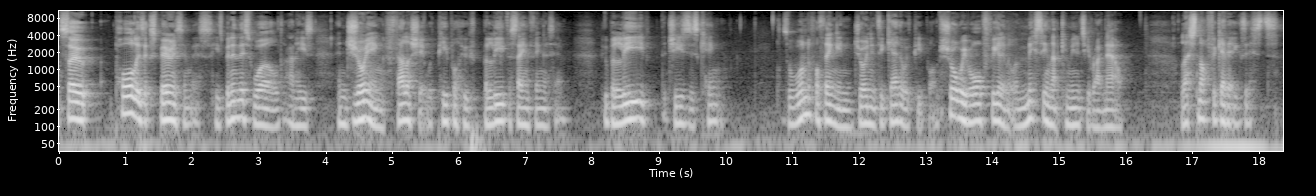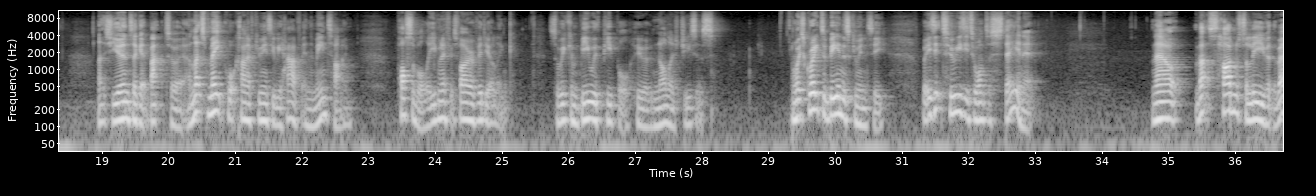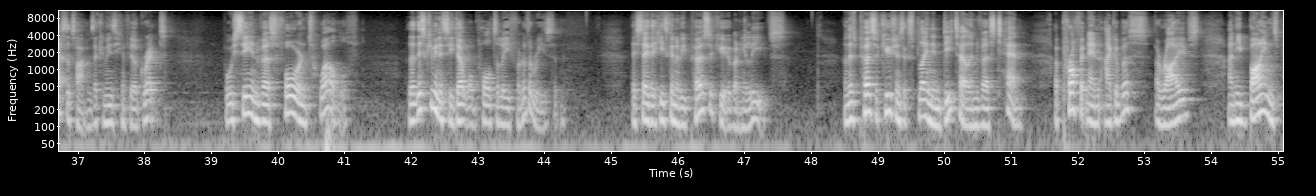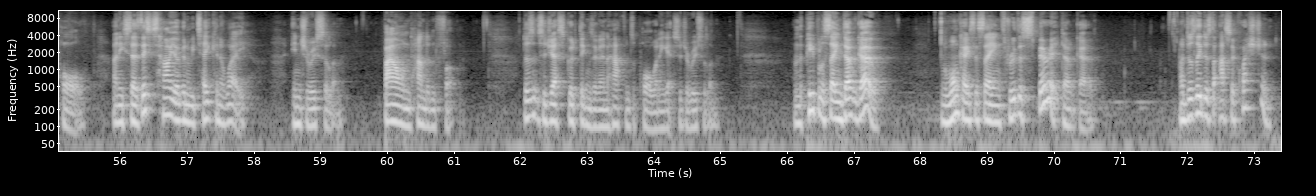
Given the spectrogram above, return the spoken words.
So Paul is experiencing this. He's been in this world and he's enjoying fellowship with people who believe the same thing as him, who believe that Jesus is king. It's a wonderful thing in joining together with people. I'm sure we're all feeling that we're missing that community right now. Let's not forget it exists. Let's yearn to get back to it. And let's make what kind of community we have in the meantime possible, even if it's via a video link, so we can be with people who acknowledge Jesus. Well, it's great to be in this community, but is it too easy to want to stay in it? Now, that's hard enough to leave at the best of times. The community can feel great. But we see in verse 4 and 12 that this community don't want Paul to leave for another reason. They say that he's going to be persecuted when he leaves. And this persecution is explained in detail in verse 10. A prophet named Agabus arrives and he binds Paul and he says, This is how you're going to be taken away in Jerusalem, bound hand and foot. Doesn't suggest good things are going to happen to Paul when he gets to Jerusalem. And the people are saying, Don't go. In one case, they're saying, Through the Spirit, don't go. And does lead us to ask a question.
